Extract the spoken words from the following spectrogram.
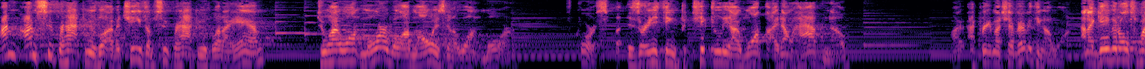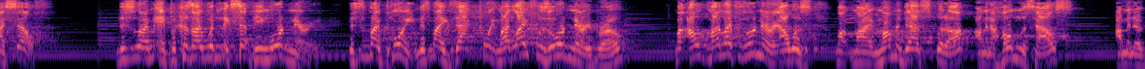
I'm, I'm super happy with what I've achieved. I'm super happy with what I am. Do I want more? Well, I'm always going to want more, of course. But is there anything particularly I want that I don't have? No. I, I pretty much have everything I want. And I gave it all to myself. This is what I mean. Because I wouldn't accept being ordinary. This is my point. This is my exact point. My life was ordinary, bro. My, I, my life was ordinary. I was, my, my, mom and dad split up. I'm in a homeless house. I'm in a,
